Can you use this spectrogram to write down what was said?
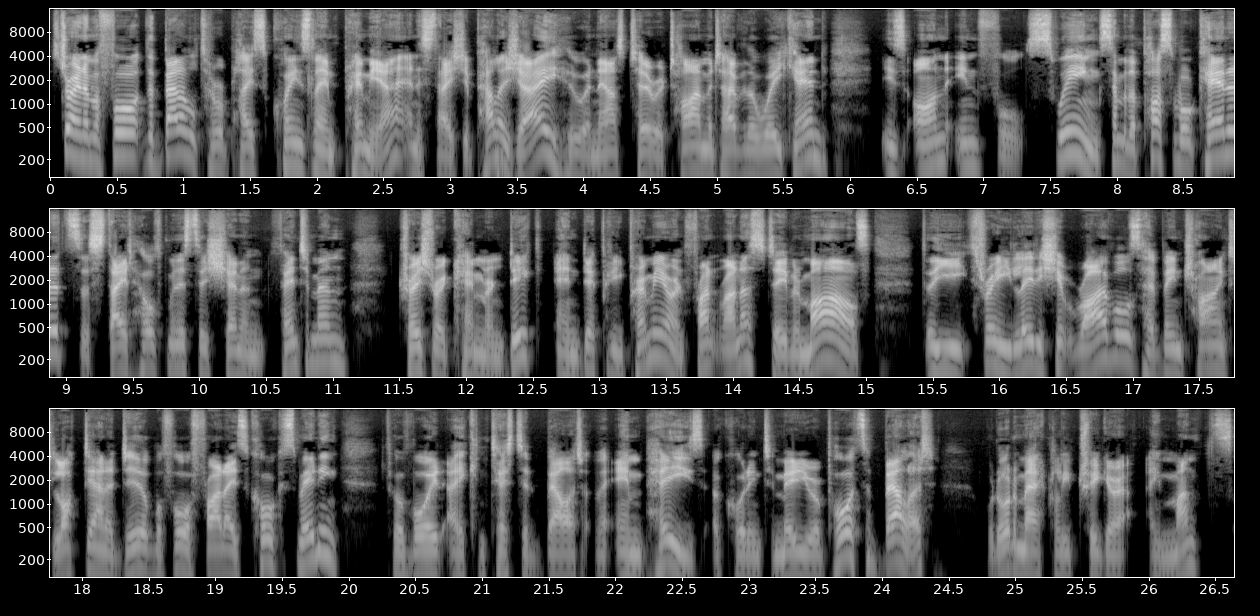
Story number four the battle to replace Queensland Premier Annastacia Palaszczuk, who announced her retirement over the weekend, is on in full swing. Some of the possible candidates are State Health Minister Shannon Fentiman, Treasurer Cameron Dick, and Deputy Premier and frontrunner Steven Miles. The three leadership rivals have been trying to lock down a deal before Friday's caucus meeting to avoid a contested ballot of MPs. According to media reports, a ballot would automatically trigger a months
